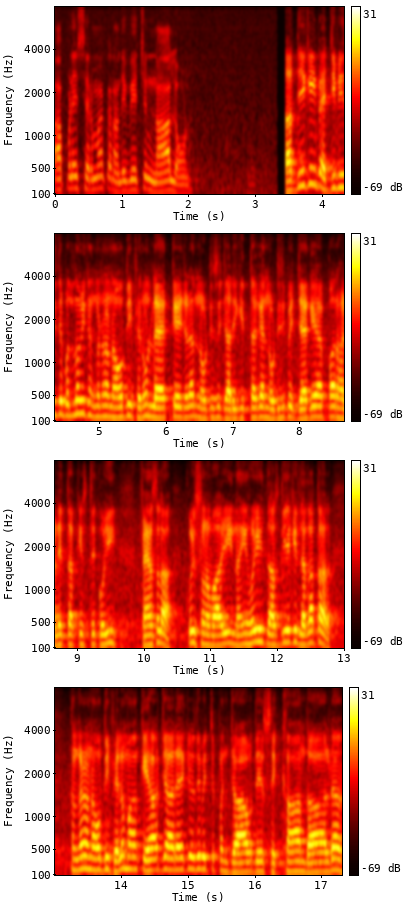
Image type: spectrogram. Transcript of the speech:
ਆਪਣੇ ਸਿਨੇਮਾ ਘਰਾਂ ਦੇ ਵਿੱਚ ਨਾ ਲਾਉਣ। ਦੱਸਦੀ ਕਿ ਐਜੀਬੀ ਦੇ ਵੱਲੋਂ ਵੀ ਕੰਗਣਾ ਰਣੌਤ ਦੀ ਫਿਲਮ ਲੈ ਕੇ ਜਿਹੜਾ ਨੋਟਿਸ ਜਾਰੀ ਕੀਤਾ ਗਿਆ, ਨੋਟਿਸ ਭੇਜਿਆ ਗਿਆ, ਪਰ ਹਾਲੇ ਤੱਕ ਇਸ ਤੇ ਕੋਈ ਫੈਸਲਾ, ਕੋਈ ਸੁਣਵਾਈ ਨਹੀਂ ਹੋਈ। ਦੱਸਦੀ ਹੈ ਕਿ ਲਗਾਤਾਰ ਕੰਗਣਾ ਨੌ ਦੀ ਫਿਲਮ ਆ, ਕਿਹਾ ਜਾ ਰਿਹਾ ਕਿ ਉਹਦੇ ਵਿੱਚ ਪੰਜਾਬ ਦੇ ਸਿੱਖਾਂ ਦਾ ਜਿਹੜਾ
